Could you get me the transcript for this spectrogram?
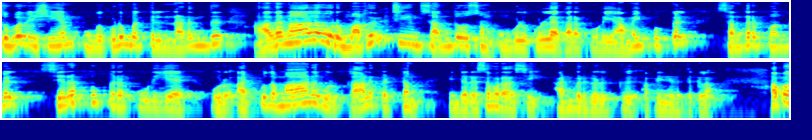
சுப விஷயம் உங்கள் குடும்பத்தில் நடந்து அதனால் ஒரு மகிழ்ச்சியும் சந்தோஷம் உங்களுக்குள்ளே வரக்கூடிய அமைப்புகள் சந்தர்ப்பங்கள் சிறப்பு பெறக்கூடிய ஒரு அற்புதமான ஒரு காலகட்டம் இந்த ரிசவராசி அன்பர்களுக்கு அப்படின்னு எடுத்துக்கலாம். அப்போ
